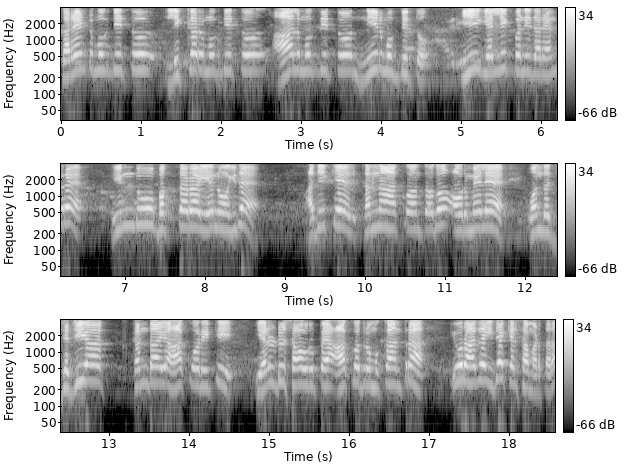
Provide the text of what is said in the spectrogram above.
ಕರೆಂಟ್ ಮುಗ್ದಿತ್ತು, ಲಿಕ್ಕರ್ ಮುಗ್ದಿತ್ತು, ಹಾಲು ಮುಗ್ದಿತ್ತು, ನೀರು ಮುಗ್ದಿತ್ತು. ಈಗ ಎಲ್ಲಿಗೆ ಬಂದಿದ್ದಾರೆ ಅಂದ್ರೆ ಹಿಂದೂ ಭಕ್ತರ ಏನು ಇದೆ. ಅದಕ್ಕೆ ಕನ್ನ ಹಾಕುವಂಥದ್ದು ಅವ್ರ ಮೇಲೆ ಒಂದು ಜಜಿಯ ಕಂದಾಯ ಹಾಕುವ ರೀತಿ ಎರಡು ಸಾವಿರ ರೂಪಾಯಿ ಹಾಕೋದ್ರ ಮುಖಾಂತರ ಇವರು ಅದೇ ಇದೇ ಕೆಲಸ ಮಾಡ್ತಾರ?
